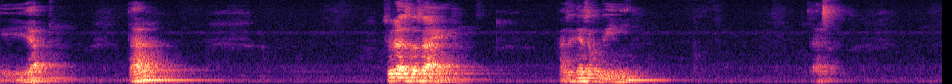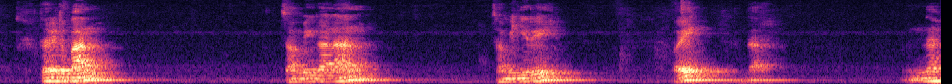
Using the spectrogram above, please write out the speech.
Iya. Dan sudah selesai hasilnya seperti ini. Dari depan samping kanan samping kiri. Baik bentar. Nah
